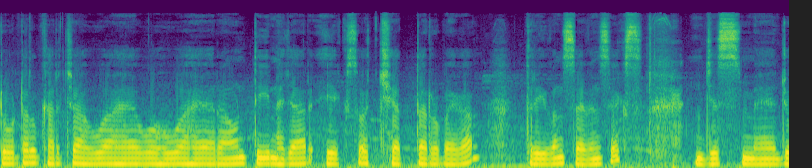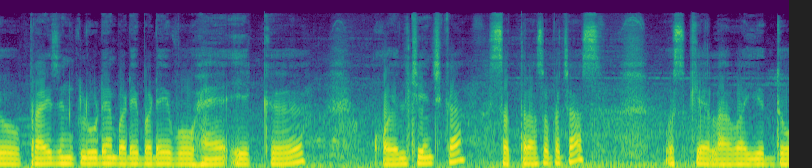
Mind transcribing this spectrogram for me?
टोटल खर्चा हुआ है, वो हुआ है अराउंड तीन हज़ार एक सौ छिहत्तर रुपये का, थ्री वन सेवन सिक्स, जिसमें जो प्राइस इंक्लूड हैं बड़े बड़े वो हैं एक ऑयल चेंज का, सत्रह सौ पचास। उसके अलावा ये दो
